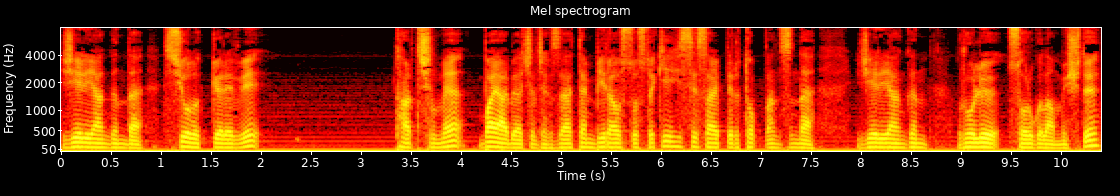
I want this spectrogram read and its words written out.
Jerry Young'ın da CEO'luk görevi tartışılmaya bayağı bir açılacak. Zaten 1 Ağustos'taki hisse sahipleri toplantısında Jerry Young'ın rolü sorgulanmıştı.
